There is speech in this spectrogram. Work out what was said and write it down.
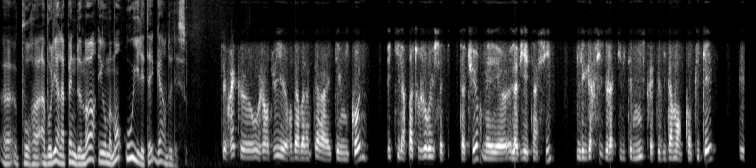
euh, pour abolir la peine de mort et au moment où il était garde des Sceaux. C'est vrai qu'aujourd'hui, Robert Badinter a été une icône et qu'il n'a pas toujours eu cette stature, mais euh, la vie est ainsi. L'exercice de l'activité de ministre est évidemment compliqué, et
